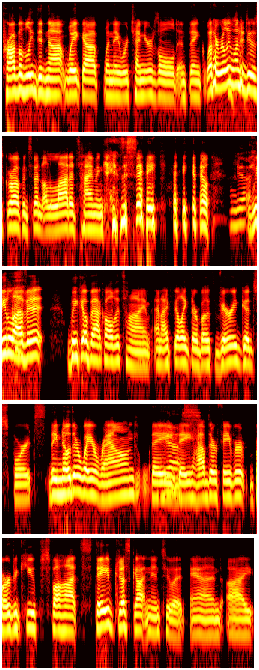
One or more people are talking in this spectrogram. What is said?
probably did not wake up when they were 10 years old and think, what I really want to do is grow up and spend a lot of time in Kansas City. you know, Yeah. we love it. We go back all the time, and I feel like they're both very good sports. They know their way around. They they have their favorite barbecue spots. They've just gotten into it, and I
